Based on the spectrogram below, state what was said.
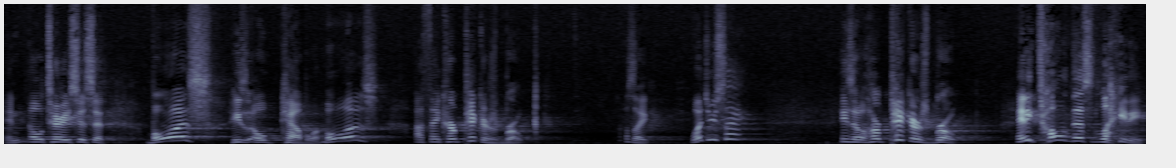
And old Terry just said, Boys, he's an old cowboy, boys, I think her picker's broke. I was like, What'd you say? He said, well, Her picker's broke. And he told this lady,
